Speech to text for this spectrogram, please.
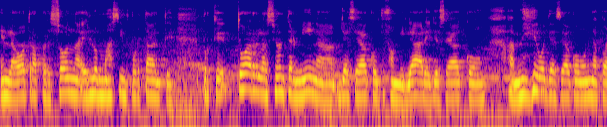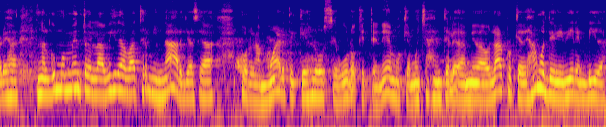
en la otra persona es lo más importante, porque toda relación termina, ya sea con tus familiares, ya sea con amigos, ya sea con una pareja, en algún momento de la vida va a terminar, ya sea por la muerte, que es lo seguro que tenemos, que a mucha gente le da miedo hablar porque dejamos de vivir en vida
